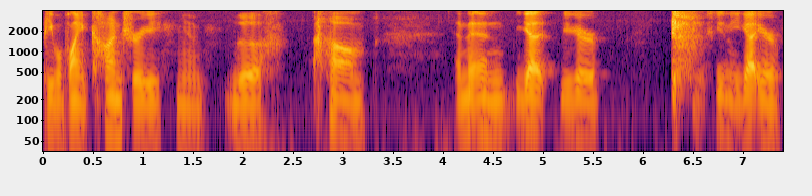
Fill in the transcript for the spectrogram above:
people playing country. You know, ugh. Um, and then you got your excuse me, you got your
